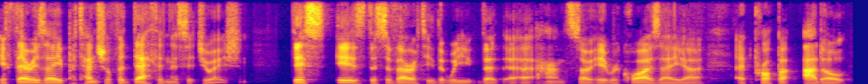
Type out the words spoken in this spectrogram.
if there is a potential for death in this situation. This is the severity that we that at hand. So it requires a uh, a proper adult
